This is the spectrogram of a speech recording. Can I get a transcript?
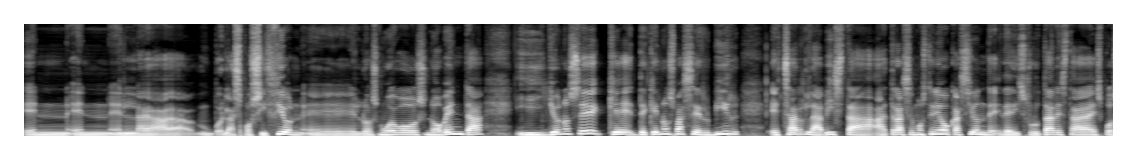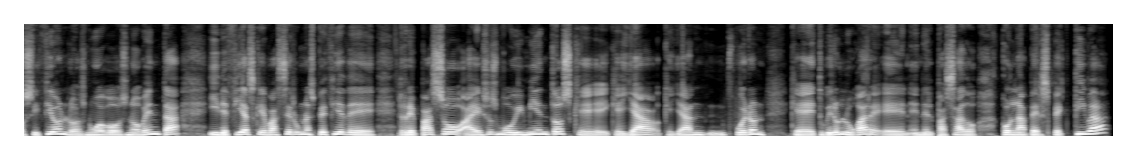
en, en- en la, la exposición eh, Los Nuevos 90 y yo no sé qué, de qué nos va a servir echar la vista atrás. Hemos tenido ocasión de, disfrutar esta exposición, Los Nuevos 90, y decías que va a ser una especie de repaso a esos movimientos que, que ya, que ya fueron, que tuvieron lugar en, en el pasado, con la perspectiva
